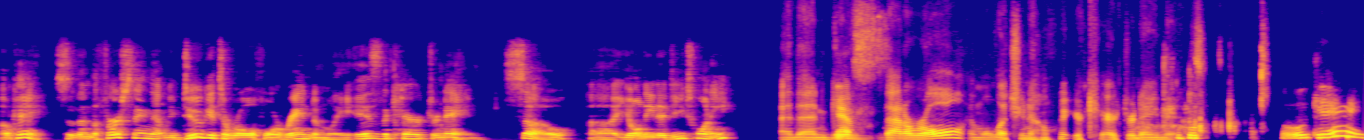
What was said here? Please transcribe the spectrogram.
Okay, so then the first thing that we do get to roll for randomly is the character name. So uh, you'll need a d20. And then give Yes. that a roll, and we'll let you know what your character name is. okay.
